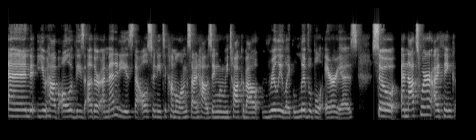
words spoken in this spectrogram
And you have all of these other amenities that also need to come alongside housing when we talk about really like livable areas. So, and that's where I think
